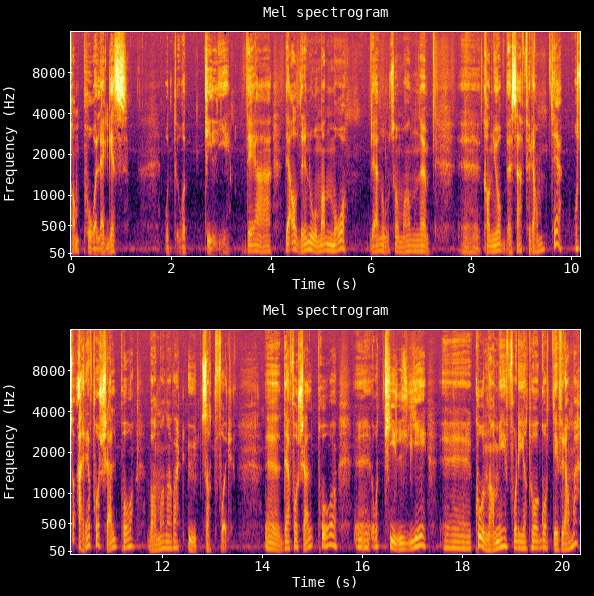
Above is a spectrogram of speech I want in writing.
kan pålegges å, å tilgi. Det er, det er, aldri noe man må. Det er noe som man eh, kan jobbe seg fram til. Og så er det forskjell på hva man har vært utsatt for. Eh, det er forskjell på eh, å tilgi eh, kona mi fordi at hun har gått ifra meg,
